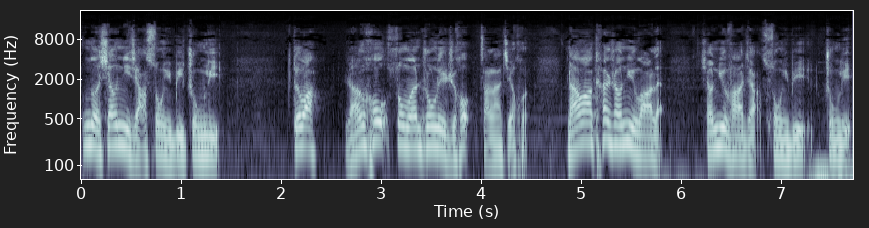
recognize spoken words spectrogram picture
我向你家送一笔重礼，对吧？然后送完重礼之后，咱俩结婚。男娃看上女娃了，向女娃家送一笔重礼，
